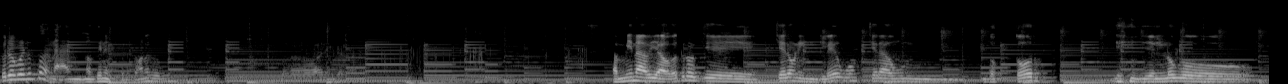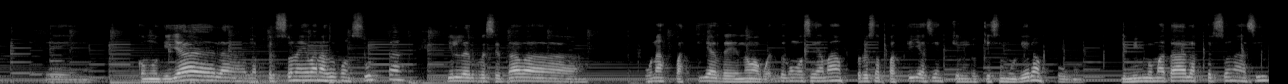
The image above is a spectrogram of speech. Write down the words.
Pero perdón, nah, no tienes perdón. eso. También había otro que, que era un inglés, weón, que era un doctor. Y, y el loco, eh, como que ya la- las personas iban a su consulta y él les recetaba unas pastillas de, no me acuerdo cómo se llamaban, pero esas pastillas hacían que los que se murieran, pues, y mismo mataba a las personas así.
